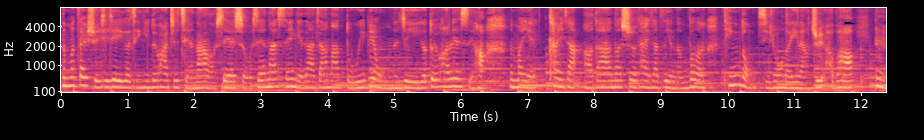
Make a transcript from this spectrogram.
那么在学习这一个情景对话之前呢，老师也首先呢先给大家呢读一遍我们的这一个对话练习哈。 那么也看一下啊，大家呢试试看一下自己能不能听懂其中的一两句，好不好？嗯。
